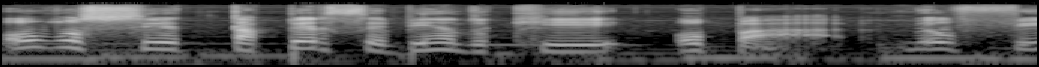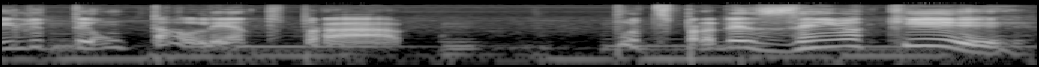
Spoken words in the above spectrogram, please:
Ou você está percebendo que, opa, meu filho tem um talento para para desenho aqui.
